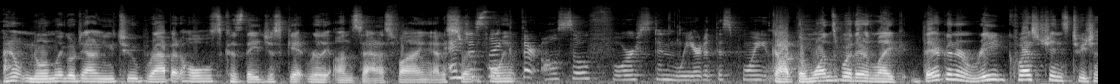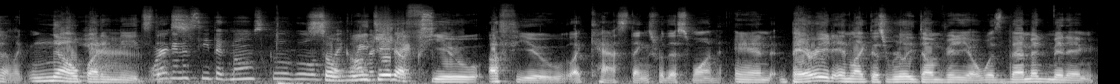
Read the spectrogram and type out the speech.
I don't normally go down YouTube rabbit holes because they just get really unsatisfying at a certain point. And certain just like point. they're also forced and weird at this point. God, like, the ones where they're like they're gonna read questions to each other, like nobody yeah, needs We're this. gonna see the most googled. So like, we did a few, a few like cast things for this one, and buried in like this really dumb video was them admitting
